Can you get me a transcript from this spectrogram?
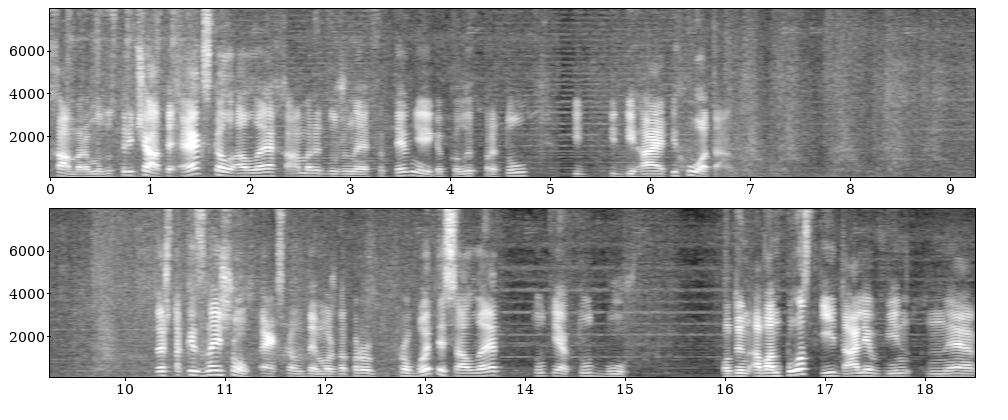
хамерами зустрічати Екскал, але хамери дуже неефективні, коли впритул під... підбігає піхота. Все ж таки знайшов Екскал, де можна про- пробитися, але тут як тут був один аванпост, і далі він не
